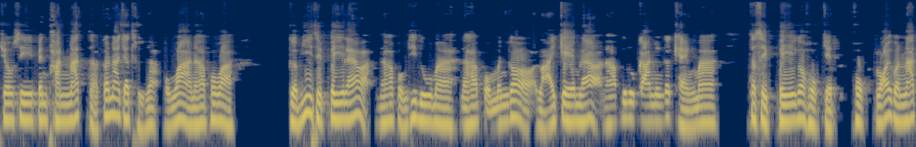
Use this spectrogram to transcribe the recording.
เชลซีเป็นพันนัดก็น่าจะถึงอะผมว่านะครับ เพราะว่าเกือบยี่สิบปีแล้วอะนะครับ ผมที่ดูมานะครับ ผมมันก็หลายเกมแล้วนะครับฤดูกาลหนึ่งก็แข่งมาถ้าสิบปีก็หกเจ็ดหกร้อยกว่านัด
